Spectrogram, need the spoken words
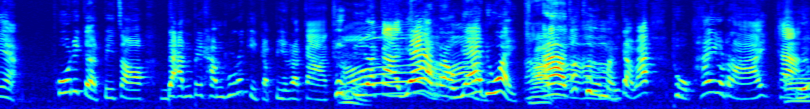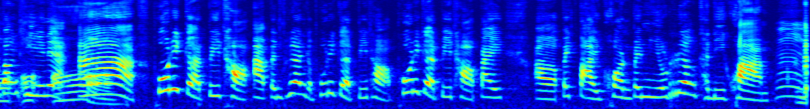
เนี่ย ผู้ที่เกิดปีจอดันไปทำธุรกิจกับปีละกา คือออปีละกาแย่เราแย่ด้วยครับอ่าก็คือเหมือนกับว่าถูกให้ร้ายค่ะหรือบางทีเนี่ยอ๋ออ่อ่าผู้ที่เกิดปีเถาะอะเป็นเพื่อนกับผู้ที่เกิดปีเถาะผู้ที่เกิดปีเถาะไปเอ่อไปต่อยคนไปมีเรื่องคดีความ อืม โด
